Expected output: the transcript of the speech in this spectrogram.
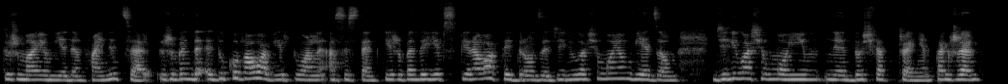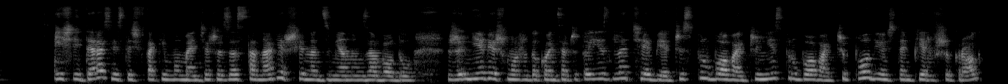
którzy mają jeden fajny cel, że będę edukowała wirtualne asystentki, że będę je wspierała w tej drodze, dzieliła się moją wiedzą, dzieliła się moim e, doświadczeniem. Także jeśli teraz jesteś w takim momencie, że zastanawiasz się nad zmianą zawodu, że nie wiesz może do końca, czy to jest dla ciebie, czy spróbować, czy nie spróbować, czy podjąć ten pierwszy krok,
